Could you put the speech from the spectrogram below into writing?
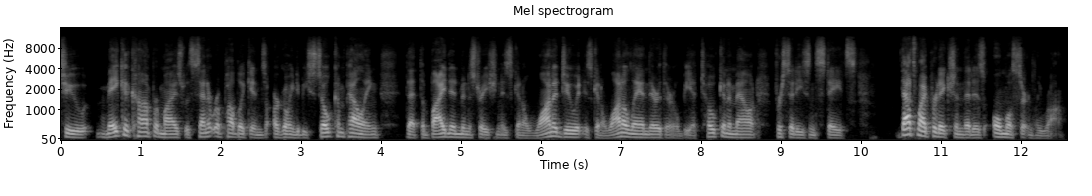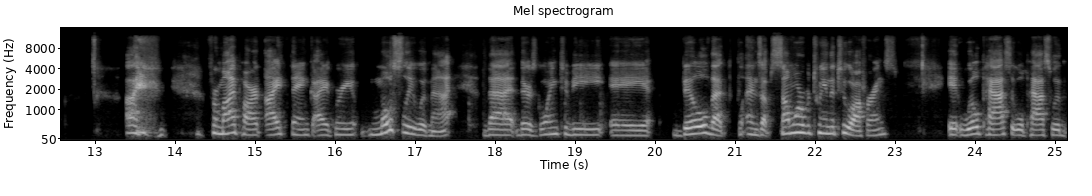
to make a compromise with Senate Republicans are going to be so compelling that the Biden administration is going to want to do it, is going to want to land there. There will be a token amount for cities and states. That's my prediction that is almost certainly wrong. I, for my part, I think I agree mostly with Matt that there's going to be a bill that ends up somewhere between the two offerings. It will pass. It will pass with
